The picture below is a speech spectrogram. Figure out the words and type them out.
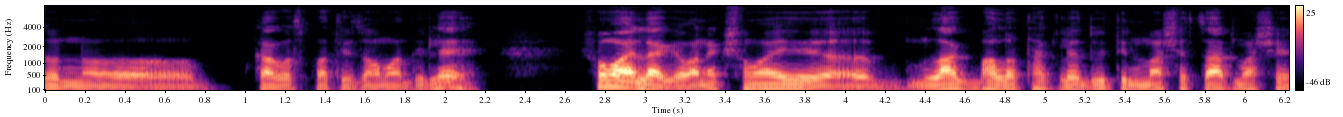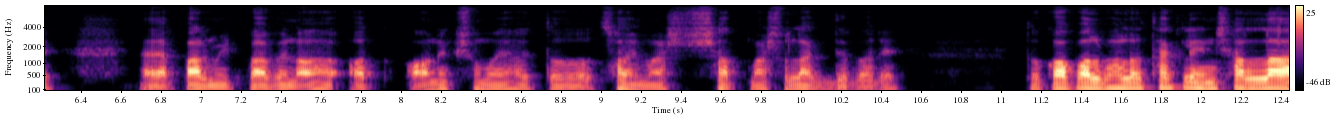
জন্য কাগজপাতি জমা দিলে সময় লাগে। অনেক সময় লাখ ভালো থাকলে দুই তিন মাসে, চার মাসে পারমিট পাবেন। অনেক সময় হয়তো ছয় মাস, সাত মাসও লাগতে পারে। তো কপাল ভালো থাকলে ইনশাল্লাহ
